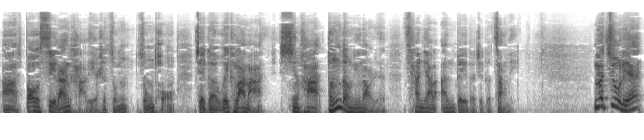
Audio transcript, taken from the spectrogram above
啊，包括斯里兰卡的也是总总统这个维克拉玛辛哈等等领导人参加了安倍的这个葬礼。那么就连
